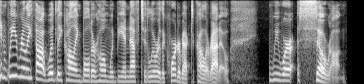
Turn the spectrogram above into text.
And we really thought Woodley calling Boulder home would be enough to lure the quarterback to Colorado. We were so wrong.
